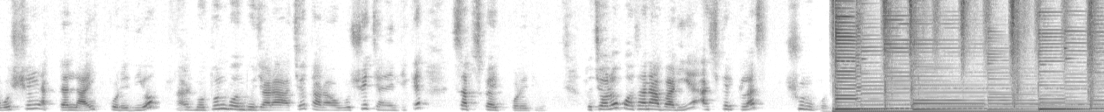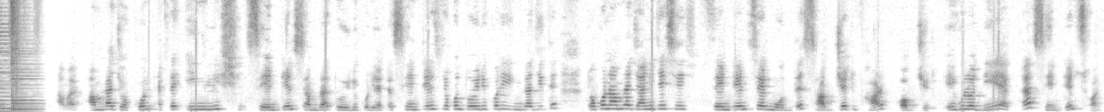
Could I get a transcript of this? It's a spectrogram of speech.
অবশ্যই একটা লাইক করে দিও। আর নতুন বন্ধু যারা আছো, তারা অবশ্যই চ্যানেলটিকে সাবস্ক্রাইব করে দিও। তো চলো কথা না বাড়িয়ে আজকের ক্লাস শুরু করি। আমরা যখন একটা ইংলিশ সেন্টেন্স আমরা তৈরি করি, একটা সেন্টেন্স যখন তৈরি করি ইংরাজিতে, তখন আমরা জানি যে সেই সেন্টেন্সের মধ্যে সাবজেক্ট ভার্ব অবজেক্ট এগুলো দিয়ে একটা সেন্টেন্স হয়।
